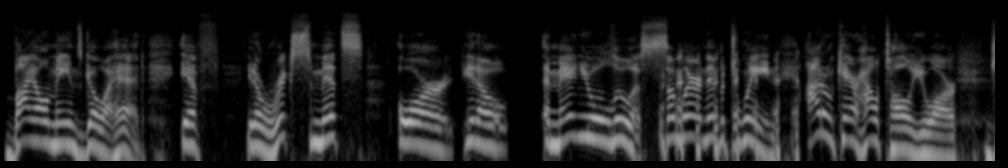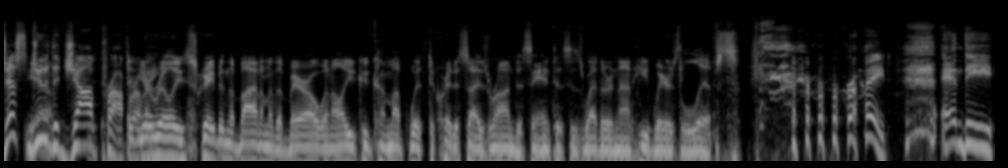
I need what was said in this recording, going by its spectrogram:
by all means, go ahead. If you know Rick Smits or you know. Emmanuel Lewis, somewhere in between. I don't care how tall you are. Just do Yeah. the job properly. You're really scraping the bottom of the barrel when all you could come up with to criticize Ron DeSantis is whether or not he wears lifts. right. And the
